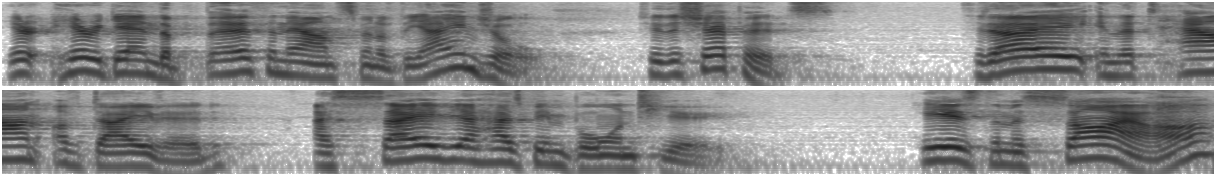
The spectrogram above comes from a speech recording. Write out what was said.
Here, here again, the birth announcement of the angel to the shepherds. Today, in the town of David, a Saviour has been born to you. He is the Messiah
